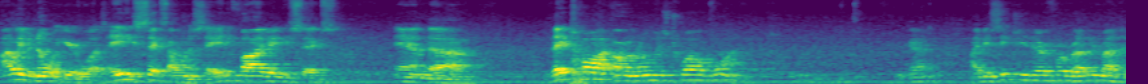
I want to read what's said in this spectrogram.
I don't even know what year it was, 86 I want to say, 85, 86, and uh, they taught on Romans 12, 1. Okay? I beseech you therefore, brethren, by the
